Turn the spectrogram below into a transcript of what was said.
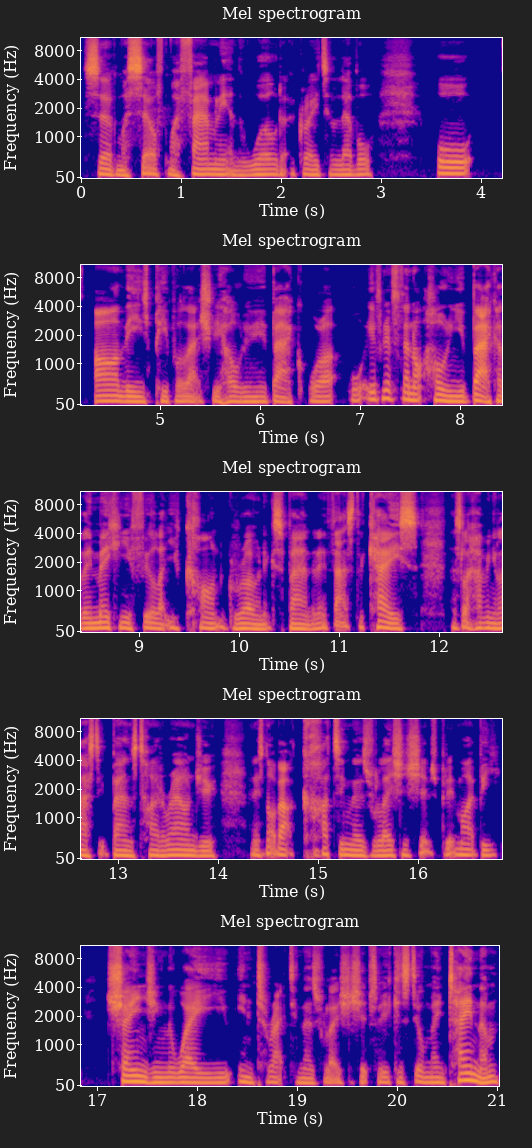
serve myself, my family, and the world at a greater level? Or are these people actually holding you back? Or or even if they're not holding you back are they making you feel like you can't grow and expand? And if that's the case that's like having elastic bands tied around you. And it's not about cutting those relationships but it might be changing the way you interact in those relationships so you can still maintain them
